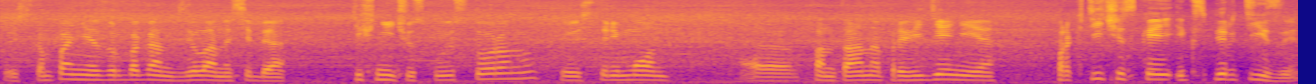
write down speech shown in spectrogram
То есть компания «Зурбаган» взяла на себя техническую сторону, то есть ремонт э, фонтана, проведение практической экспертизы,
